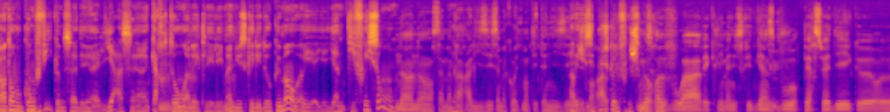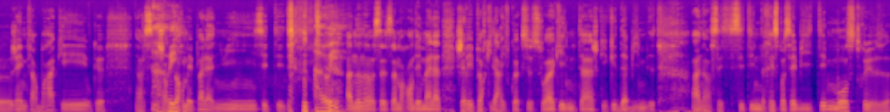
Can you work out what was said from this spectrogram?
Quand on vous confie comme ça des, un liasse, un carton Mm, avec les, les manuscrits, les documents, il y, a- il y a un petit frisson. Non, non, ça m'a paralysé, ça m'a complètement tétanisé. Ah oui, Je me c'est ra- plus que le Je frisson. me ça. revois avec les manuscrits de Gainsbourg, persuadé que euh, j'allais me faire braquer ou que Ah j'en oui. dormais pas la nuit. C'était Ah oui. ah non non, ça, ça me rendait malade. J'avais peur qu'il arrive quoi que ce soit, qu'il y ait une tâche, qu'il y ait d'abîme. Ah non, c'était une responsabilité monstrueuse.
